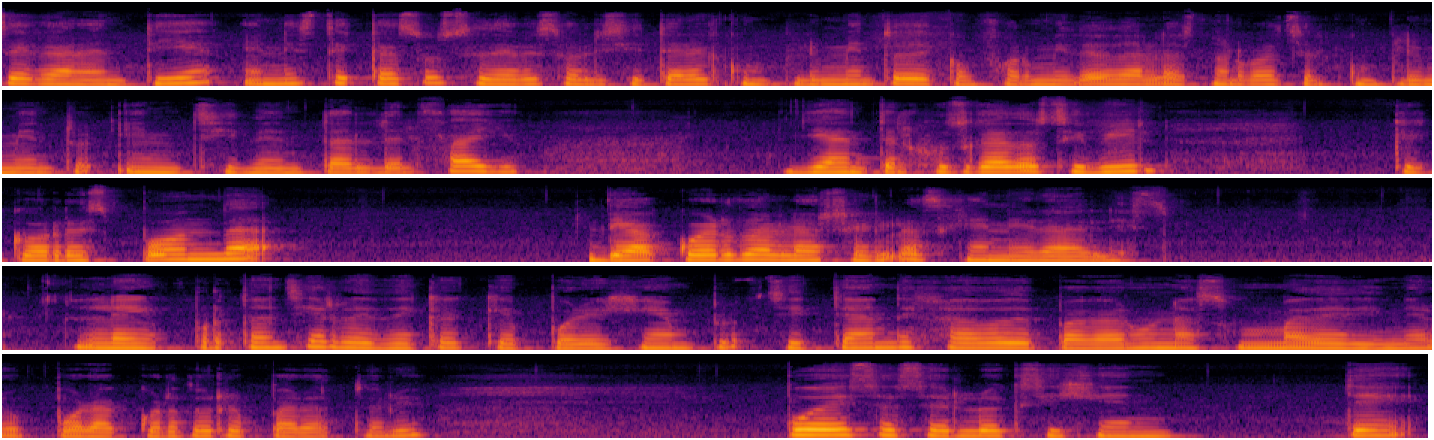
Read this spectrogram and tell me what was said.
De garantía, en este caso se debe solicitar el cumplimiento de conformidad a las normas del cumplimiento incidental del fallo y ante el juzgado civil que corresponda de acuerdo a las reglas generales. La importancia radica que, por ejemplo, si te han dejado de pagar una suma de dinero por acuerdo reparatorio, puedes hacerlo exigente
